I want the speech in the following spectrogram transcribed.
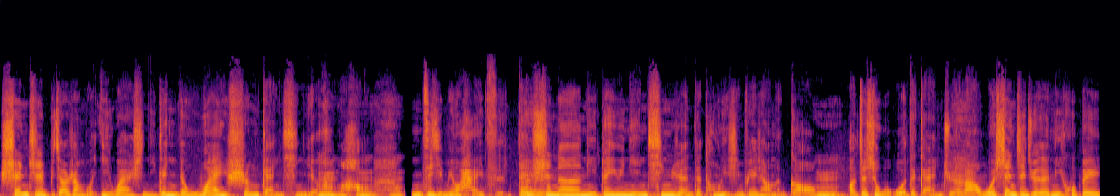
甚至比较让我意外的是，你跟你的外甥感情也很好。你自己没有孩子，但是呢，你对于年轻人的同理心非常的高。嗯，哦，这是我我的感觉啦。我甚至觉得你会不会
